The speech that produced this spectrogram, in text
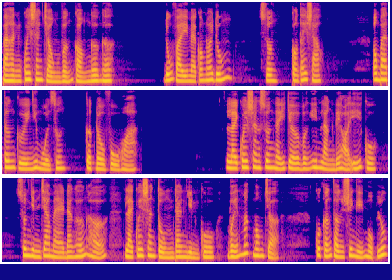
Bà Hành quay sang chồng vẫn còn ngơ ngơ. Đúng vậy mẹ con nói đúng. Xuân, con thấy sao? Ông ba Tân cười như mùa xuân Cực đầu phù họa. Lại quay sang Xuân nãy giờ vẫn im lặng để hỏi ý cô. Xuân nhìn cha mẹ đang hớn hở, Lại quay sang Tùng đang nhìn cô Với ánh mắt mong chờ. Cô cẩn thận suy nghĩ một lúc,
